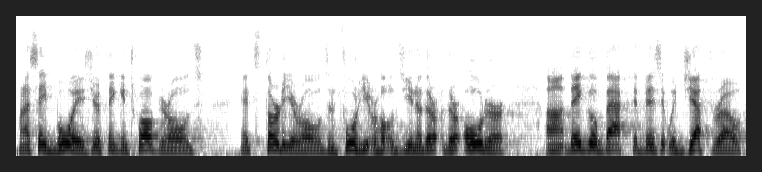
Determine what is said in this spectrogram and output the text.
when I say boys, you're thinking 12 year olds. It's 30 year olds and 40 year olds. You know, they're, they're older. Uh, they go back to visit with Jethro.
